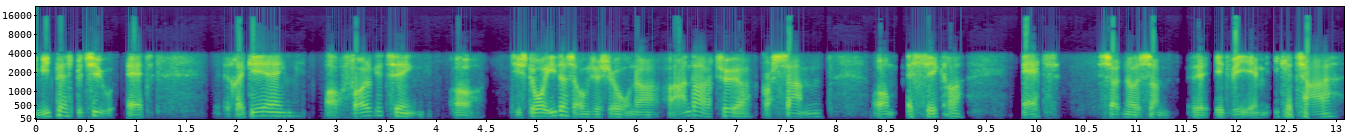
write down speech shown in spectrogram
i mit perspektiv, at regering og folketing og de store idrætsorganisationer og andre aktører går sammen om at sikre, at sådan noget som øh, et VM i Katar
